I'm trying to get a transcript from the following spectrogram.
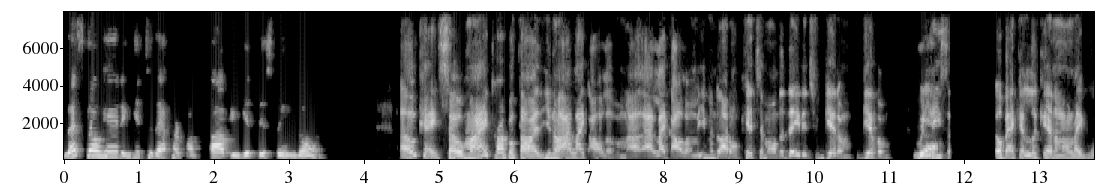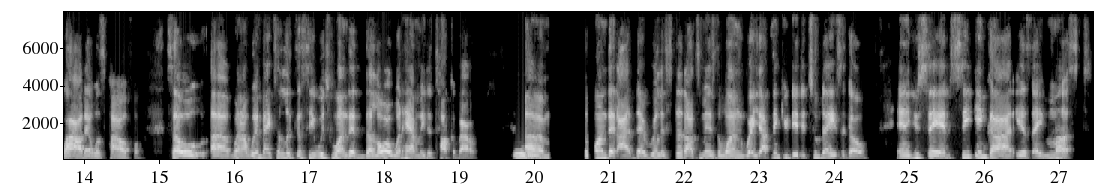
let's go ahead and get to that purple thought and get this thing going. Okay, so my purple thought, you know, I like all of them. I, I, like all of them, even though I don't catch them on the day that you get them, give them, release yeah. them. Go back and look at them. I'm like, wow, that was powerful. So uh, when I went back to look to see which one that the Lord would have me to talk about, mm-hmm. um, the one that I that really stood out to me is the one where I think you did it two days ago, and you said seeking God is a must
